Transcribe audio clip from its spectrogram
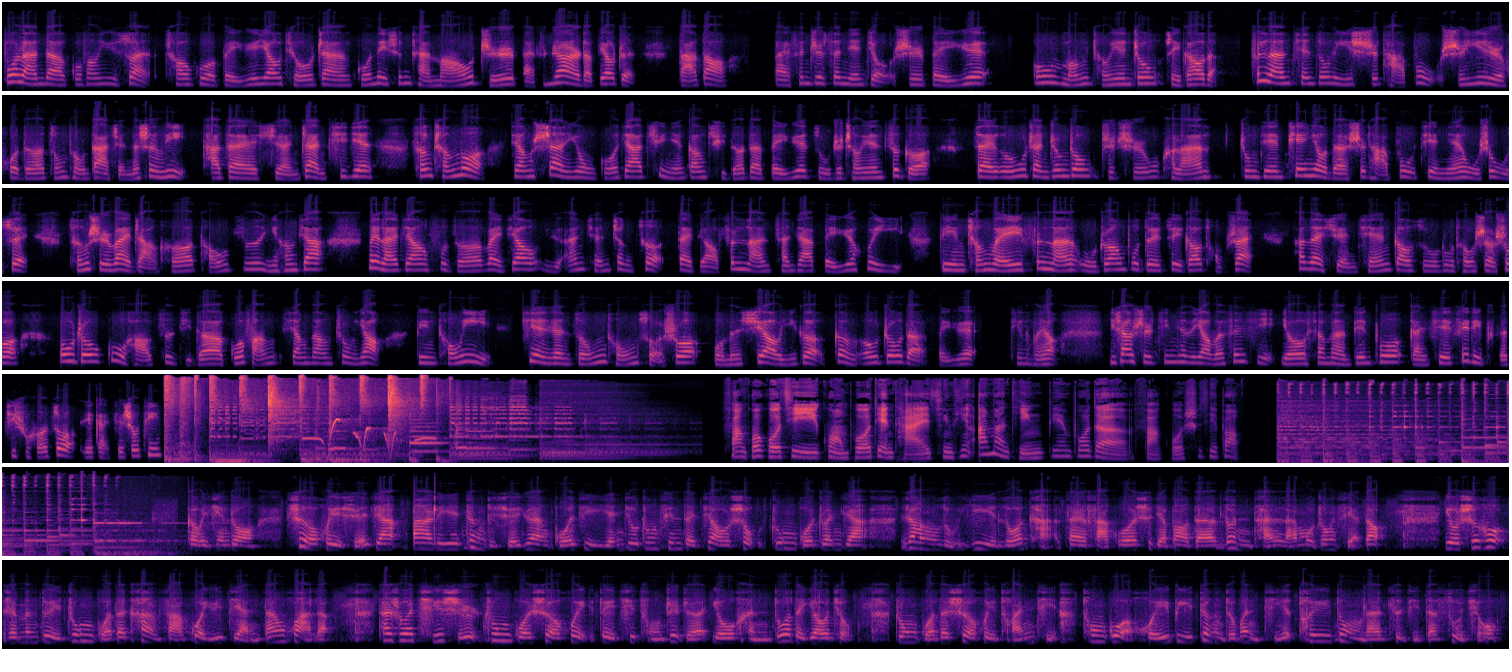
波兰的国防预算超过北约要求占国内生产毛值百分之二的标准，达到百分之三点九，是北约欧盟成员中最高的。芬兰前总理史塔布十一日获得总统大选的胜利，他在选战期间曾承诺将善用国家去年刚取得的北约组织成员资格，在俄乌战争中支持乌克兰。中间偏右的史塔布现年五十五岁，曾是外长和投资银行家，未来将负责外交与安全政策，代表芬兰参加北约会议，并成为芬兰武装部队最高统帅。他在选前告诉路透社说：“欧洲顾好自己的国防相当重要，并同意现任总统所说：我们需要一个更欧洲的北约。”听众朋友，以上是今天的要闻分析，由肖曼编播，感谢飞利浦的技术合作，也感谢收听。法国国际广播电台，请听阿曼婷编播的《法国世界报》。各位听众。社会学家、巴黎政治学院国际研究中心的教授、中国专家让·鲁易·罗卡在《法国世界报》的论坛栏目中写道：“有时候人们对中国的看法过于简单化了。”他说：“其实中国社会对其统治者有很多的要求。中国的社会团体通过回避政治问题，推动了自己的诉求。”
